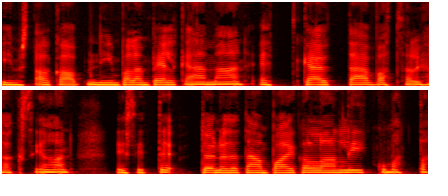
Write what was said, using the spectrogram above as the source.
ihmiset alkaa niin paljon pelkäämään, että käyttää vatsalihaksiaan, niin sitten tönötetään paikallaan liikkumatta.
